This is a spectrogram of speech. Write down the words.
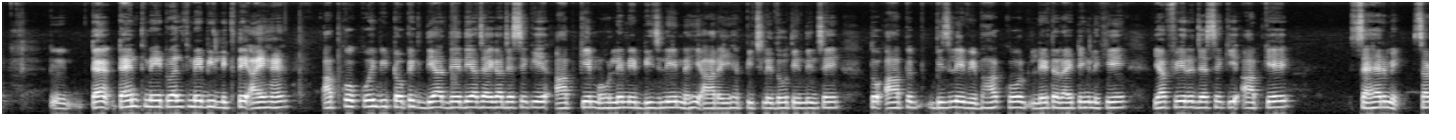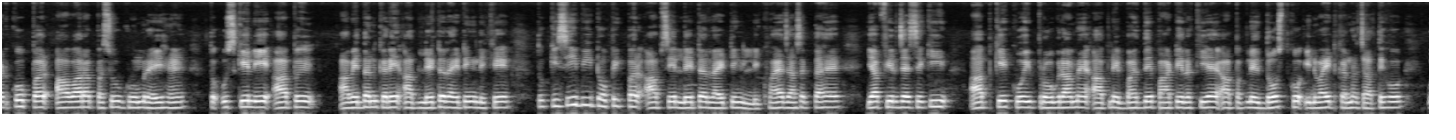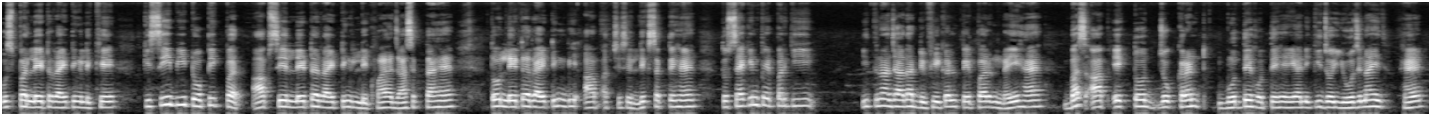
टेंथ में, ट्वेल्थ में भी लिखते आए हैं। आपको कोई भी टॉपिक दिया, दे दिया जाएगा, जैसे कि आपके मोहल्ले में बिजली नहीं आ रही है पिछले दो तीन दिन से तो आप बिजली विभाग को लेटर राइटिंग लिखिए, या फिर जैसे कि आपके शहर में सड़कों पर आवारा पशु घूम रहे हैं तो उसके लिए आप आवेदन करें, आप लेटर राइटिंग लिखें। तो किसी भी टॉपिक पर आपसे लेटर राइटिंग लिखवाया जा सकता है, या फिर जैसे कि आपके कोई प्रोग्राम है, आपने बर्थडे पार्टी रखी है, आप अपने दोस्त को इनवाइट करना चाहते हो, उस पर लेटर राइटिंग लिखे। किसी भी टॉपिक पर आपसे लेटर राइटिंग लिखवाया जा सकता है तो लेटर राइटिंग भी आप अच्छे से लिख सकते हैं। तो सेकंड पेपर की इतना ज़्यादा डिफ़िकल्ट पेपर नहीं है। बस आप एक तो जो करंट मुद्दे होते हैं, यानी कि जो योजनाएँ हैं,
